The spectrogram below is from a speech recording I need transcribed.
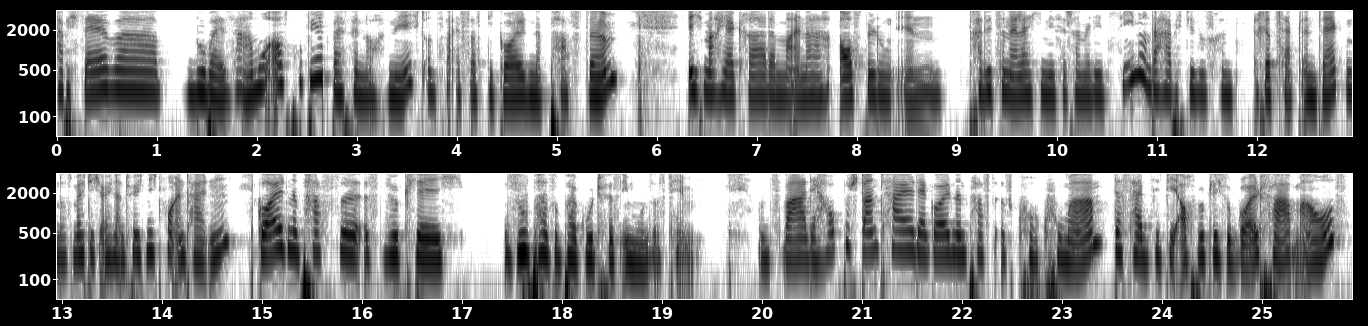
habe ich selber nur bei Samu ausprobiert, bei Finn noch nicht. Und zwar ist das die goldene Paste. Ich mache ja gerade meine Ausbildung in traditioneller chinesischer Medizin und da habe ich dieses Rezept entdeckt und das möchte ich euch natürlich nicht vorenthalten. Goldene Paste ist wirklich super, super gut fürs Immunsystem. Und zwar der Hauptbestandteil der goldenen Paste ist Kurkuma. Deshalb sieht die auch wirklich so goldfarben aus.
